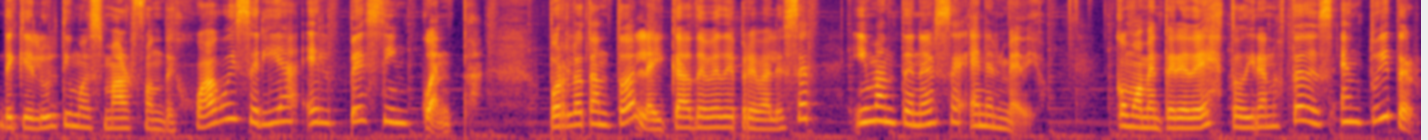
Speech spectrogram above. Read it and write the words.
de que el último smartphone de Huawei sería el P50. Por lo tanto, la IK debe de prevalecer y mantenerse en el medio. Como me enteré de esto, dirán ustedes, en Twitter.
